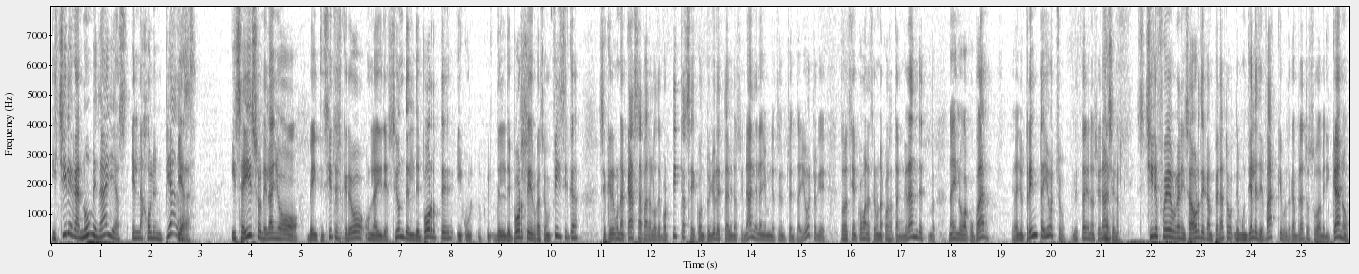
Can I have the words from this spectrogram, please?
Y Chile ganó medallas en las Olimpiadas. Y se hizo en el año 27, se creó una dirección del deporte y del deporte y educación física. Se creó una casa para los deportistas, se construyó el Estadio Nacional en el año 1938, que todos decían, ¿cómo van a hacer una cosa tan grande? Nadie lo va a ocupar. El año 38, el Estadio Nacional. Nacional. Chile fue organizador de campeonatos de mundiales de básquetbol, de campeonatos sudamericanos,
